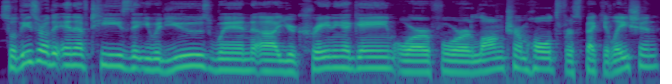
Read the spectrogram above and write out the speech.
So these are the NFTs that you would use when uh, you're creating a game or for long-term holds for speculation.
